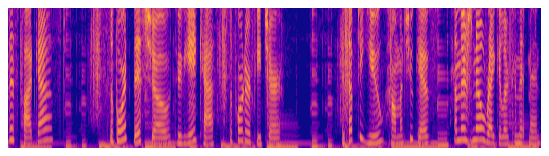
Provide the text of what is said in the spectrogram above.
this podcast? Support this show through the ACAST supporter feature. It's up to you how much you give, and there's no regular commitment.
